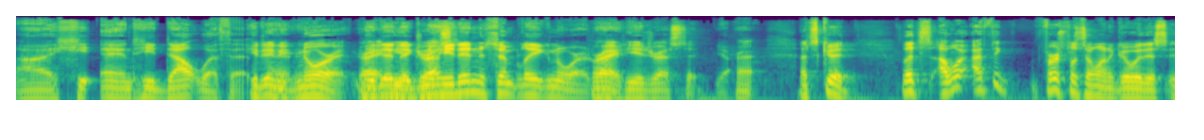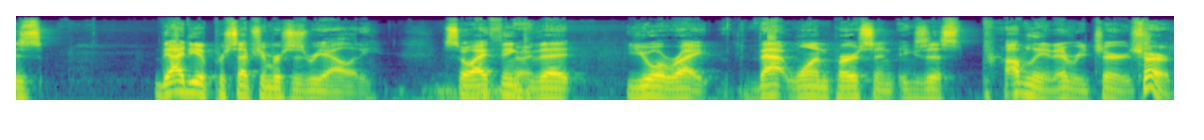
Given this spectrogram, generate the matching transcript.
uh, he and he dealt with it. He didn't And ignore it, right? He didn't. He addressed he didn't simply ignore it. Right. He addressed it. Yeah. Right. That's good. Let's. I, I think first place I want to go with this is the idea of perception versus reality. So I think Right. that you're right. That one person exists probably in every church. Sure.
